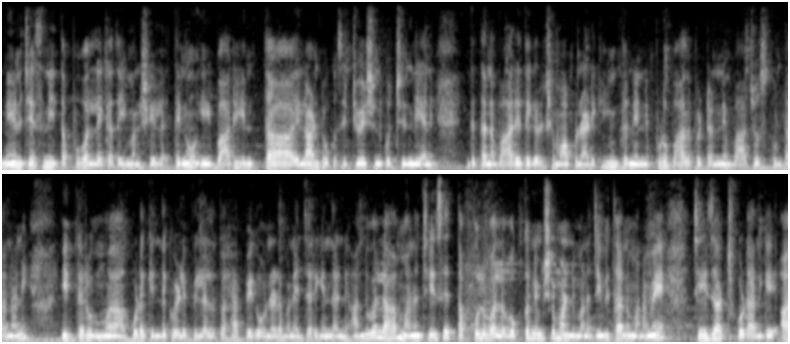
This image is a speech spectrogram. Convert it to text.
నేను చేసిన ఈ తప్పు వల్లే కదా ఈ మనిషి తిను ఈ భార్య ఇంత ఇలాంటి ఒక సిచ్యువేషన్కి వచ్చింది అని ఇంకా తన భార్య దగ్గర క్షమాపణ అడిగి ఇంకా నేను ఎప్పుడూ బాధ పెట్టాను నేను బాగా చూసుకుంటానని ఇద్దరు కూడా కిందకి వెళ్ళి పిల్లలతో హ్యాపీగా ఉండడం అనేది జరిగిందండి. అందువల్ల మనం చేసే తప్పుల వల్ల ఒక్క నిమిషం అండి మన జీవితాన్ని మనమే చేజార్చుకోవడానికి. ఆ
